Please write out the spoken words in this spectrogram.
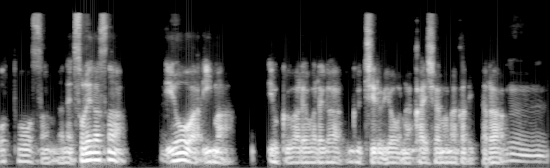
お父さんだね。それがさ、うん要は今、よく我々が愚痴るような会社の中で言ったら、うんうん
